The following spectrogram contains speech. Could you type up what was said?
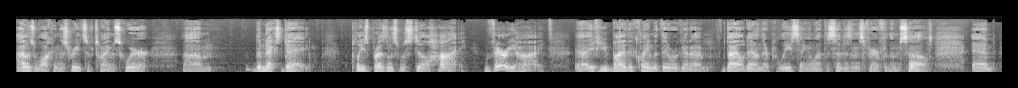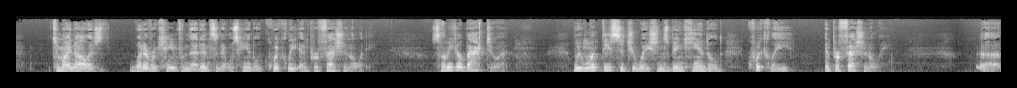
I was walking the streets of Times Square um, the next day. Police presence was still high, very high, uh, if you buy the claim that they were going to dial down their policing and let the citizens fare for themselves. And to my knowledge, whatever came from that incident was handled quickly and professionally. So let me go back to it. We want these situations being handled quickly and professionally. Uh,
